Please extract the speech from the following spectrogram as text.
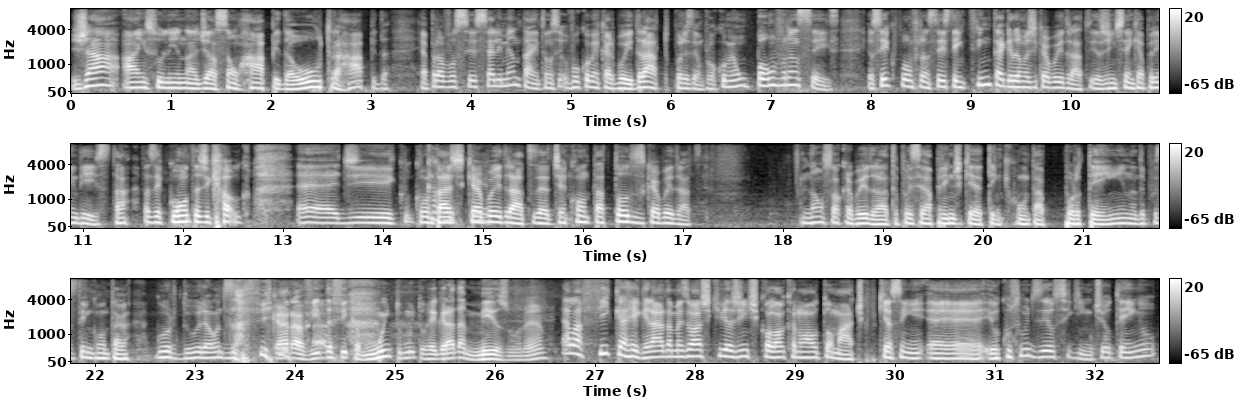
Já a insulina de ação rápida, ultra rápida, é para você se alimentar. Então, se eu vou comer carboidrato, por exemplo, vou comer um pão francês. Eu sei que o pão francês tem 30 gramas de carboidrato e a gente tem que aprender isso, tá? Fazer conta de cálculo, é, de contagem de carboidratos. É, tinha que contar todos os carboidratos não só carboidrato, depois você aprende que é, tem que contar proteína, depois tem que contar gordura, é um desafio. Cara, a vida fica muito, muito regrada mesmo, né? Ela fica regrada, mas eu acho que a gente coloca no automático, porque assim, é, eu costumo dizer o seguinte, eu tenho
